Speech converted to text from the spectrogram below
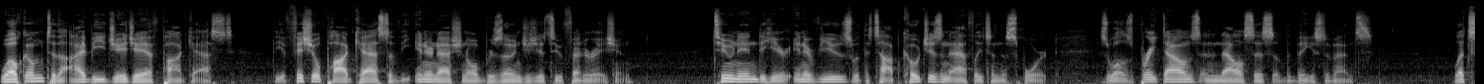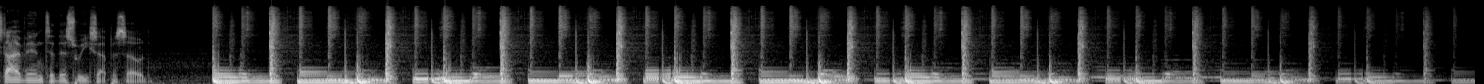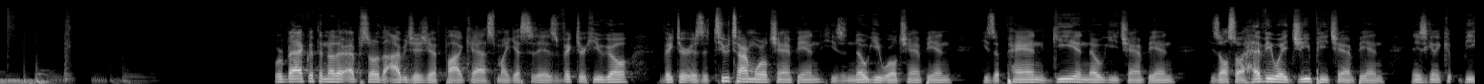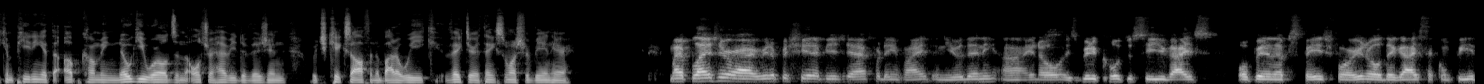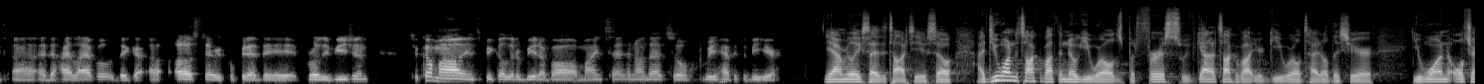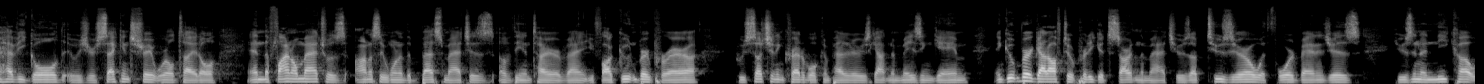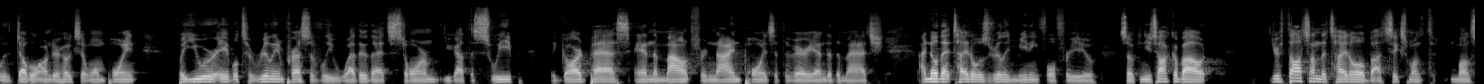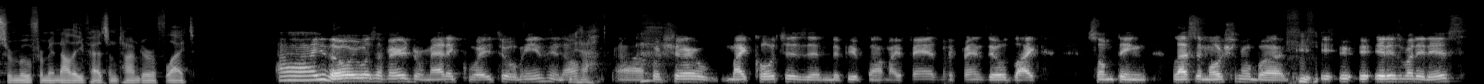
Welcome to the IBJJF podcast, the official podcast of the International Brazilian Jiu Jitsu Federation. Tune in to hear interviews with the top coaches and athletes in the sport, as well as breakdowns and analysis of the biggest events. Let's dive into this week's episode. We're back with another episode of the IBJJF podcast. My guest today is Victor Hugo. Victor is a two time world champion. He's a Nogi world champion. He's a Pan Gi and Nogi champion. He's also a heavyweight GP champion, and he's going to be competing at the upcoming Nogi Worlds in the ultra heavy division, which kicks off in about a week. Victor, thanks so much for being here. My pleasure. I really appreciate BJF for the invite and you, Danny. Uh, you know, it's really cool to see you guys opening up space for you know the guys that compete uh, at the high level, the uh, us that we compete at the pro division, to come out and speak a little bit about mindset and all that. So really happy to be here. Yeah, I'm really excited to talk to you. So I do want to talk about the Nogi Worlds, but first we've got to talk about your Gi World title this year. You won ultra heavy gold. It was your second straight world title, and the final match was honestly one of the best matches of the entire event. You fought Gutemberg Pereira, who's such an incredible competitor. He's got an amazing game. And Gutemberg got off to a pretty good start in the match. He was up 2 0 with four advantages. He was in a knee cut with double underhooks at one point, but you were able to really impressively weather that storm. You got the sweep, the guard pass, and the mount for nine points at the very end of the match. I know that title was really meaningful for you. So, can you talk about your thoughts on the title about six months months removed from it now that you've had some time to reflect? Uh, you know, it was a very dramatic way to win. You know, yeah. uh, for sure, my coaches and the people, uh, my fans, my friends, they would like something less emotional, but it, it, it is what it is.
